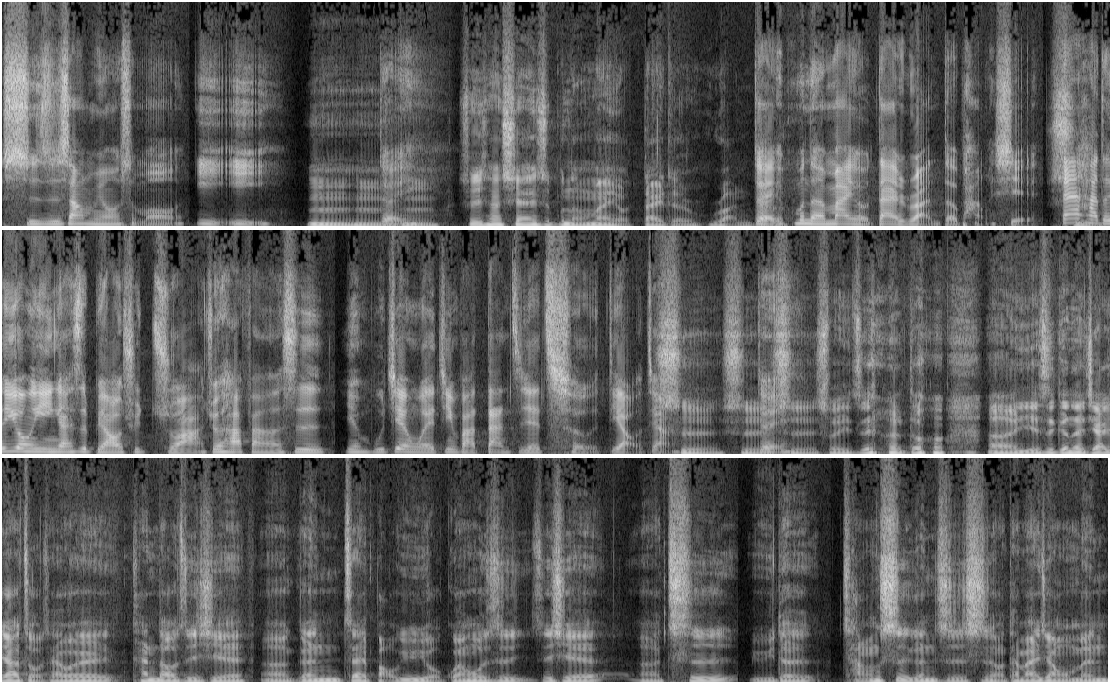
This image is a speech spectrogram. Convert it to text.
实质上没有什么意义。嗯嗯，对嗯。所以像现在是不能卖有带的卵的，对，不能卖有带卵的螃蟹。但是它的用意应该是不要去抓，就它反而是眼不见为净，把蛋直接扯掉这样。是是是，所以这个都 呃也是跟着家家走才会看到这些呃跟在保育有关或者是这些呃吃鱼的。常识跟知识哦。坦白讲，我们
